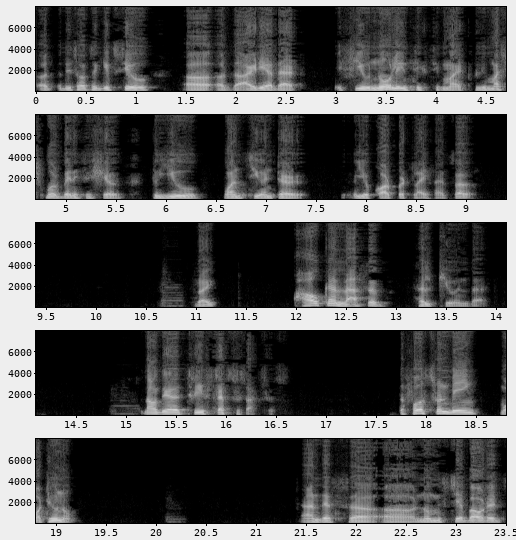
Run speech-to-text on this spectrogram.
Uh, this also gives you uh, uh, the idea that if you know Lean Six Sigma, it will be much more beneficial to you once you enter your corporate life as well. Right? How can LASSIB help you in that? Now there are three steps to success. The first one being what you know and there's uh, uh, no mystery about it.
